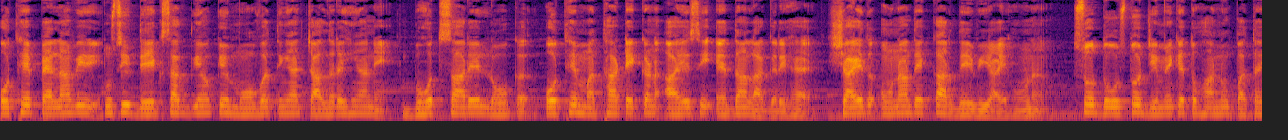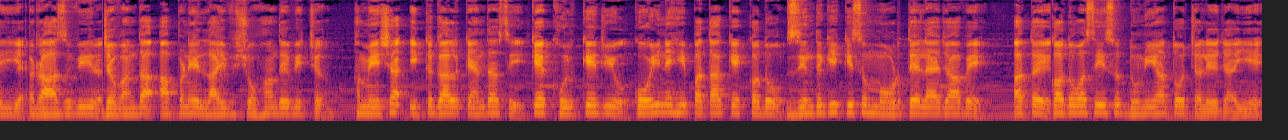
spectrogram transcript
ਉੱਥੇ ਪਹਿਲਾਂ ਵੀ ਤੁਸੀਂ ਦੇਖ ਸਕਦੇ ਹੋ ਕਿ ਮੋਮਬੱਤੀਆਂ ਚੱਲ ਰਹੀਆਂ ਨੇ। ਬਹੁਤ ਸਾਰੇ ਲੋਕ ਉੱਥੇ ਮੱਥਾ ਟੇਕਣ ਆਏ ਸੀ ਇਦਾਂ ਲੱਗ ਰਿਹਾ ਹੈ। ਸ਼ਾਇਦ ਉਹਨਾਂ ਦੇ ਘਰ ਦੇ ਵੀ ਆਏ ਹੋਣ। ਸੋ ਦੋਸਤੋ, ਜਿਵੇਂ ਕਿ ਤੁਹਾਨੂੰ ਪਤਾ ਹੀ ਹੈ, ਰਾਜਵੀਰ ਜਵੰਦਾ ਆਪਣੇ ਲਾਈਵ ਸ਼ੋਹਾਂ ਦੇ ਵਿੱਚ ਹਮੇਸ਼ਾ ਇੱਕ ਗੱਲ ਕਹਿੰਦਾ ਸੀ ਕਿ ਖੁੱਲ ਕੇ ਜਿਓ, ਕੋਈ ਨਹੀਂ ਪਤਾ ਕਿ ਕਦੋਂ ਜ਼ਿੰਦਗੀ ਕਿਸ ਮੋੜ ਤੇ ਲੈ ਜਾਵੇ ਅਤੇ ਕਦੋਂ ਅਸੀਂ ਇਸ ਦੁਨੀਆ ਤੋਂ ਚਲੇ ਜਾਈਏ।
